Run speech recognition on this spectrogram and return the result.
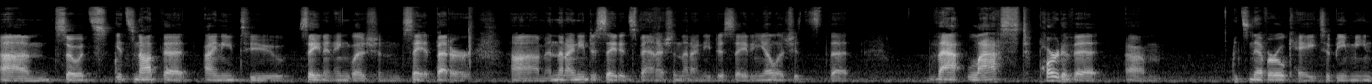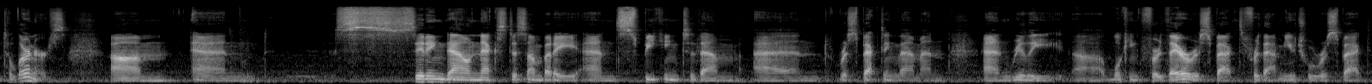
Um, so it's it's not that I need to say it in English and say it better, um, and then I need to say it in Spanish, and then I need to say it in Yiddish. It's that that last part of it. Um, it's never okay to be mean to learners, um, and. Sitting down next to somebody and speaking to them and respecting them and and really uh, looking for their respect for that mutual respect.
